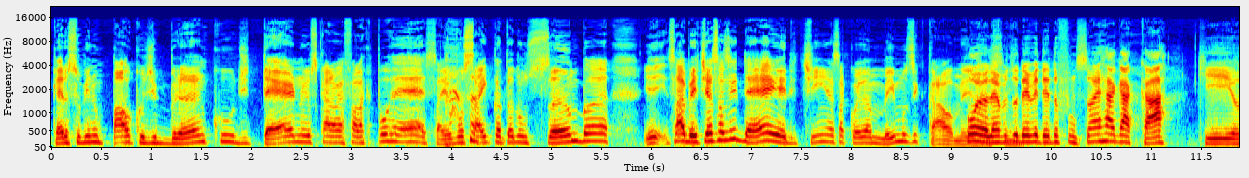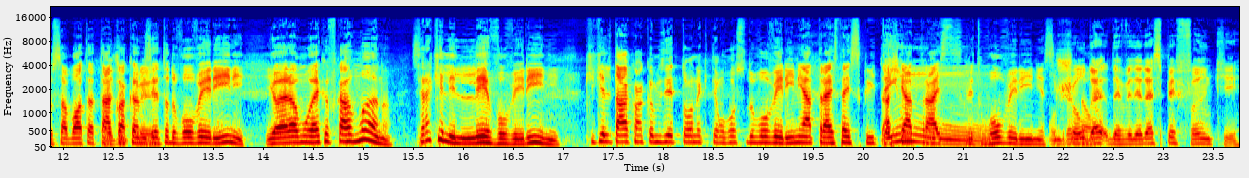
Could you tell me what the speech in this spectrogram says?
Quero subir no palco de branco, de terno, e os caras vão falar que porra é essa? Aí eu vou sair cantando um samba. E, sabe, ele tinha essas ideias, ele tinha essa coisa bem musical mesmo. Pô, eu lembro assim. do DVD do Função RH, que o Sabota tá Pode com a crer. camiseta do Wolverine. E eu era moleque, eu ficava, mano, será que ele lê Wolverine? O que, que ele tava com a camisetona que tem o rosto do Wolverine e atrás tá escrito, Tem acho que é atrás, tá um- escrito Wolverine, assim, O show grandão. do DVD do SP Funk,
